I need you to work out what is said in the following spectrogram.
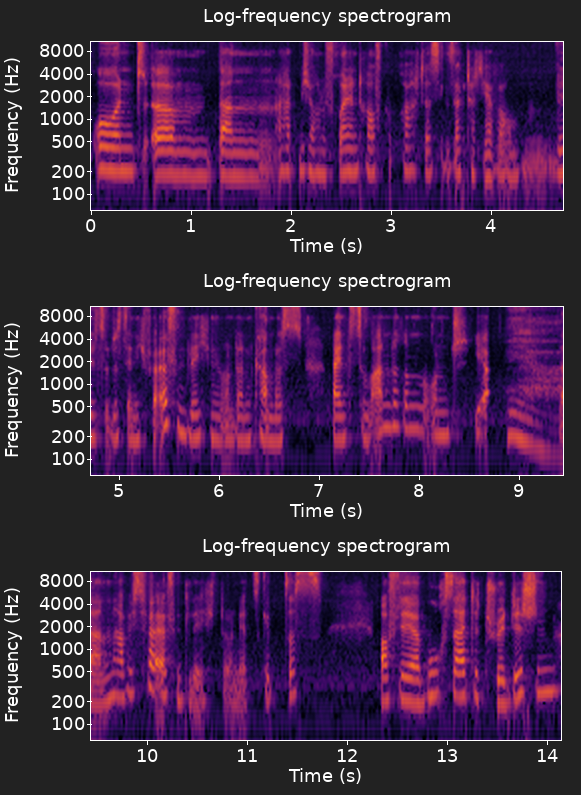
Und ähm, dann hat mich auch eine Freundin drauf gebracht, dass sie gesagt hat, ja, warum willst du das denn nicht veröffentlichen? Und dann kam das eins zum anderen und ja, ja. dann habe ich es veröffentlicht. Und jetzt gibt es auf der Buchseite Tradition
